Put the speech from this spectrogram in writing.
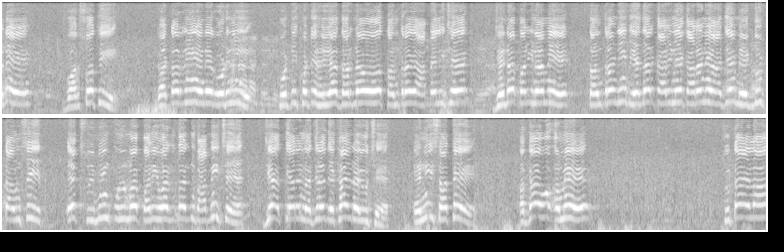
અને વર્ષોથી ગટરની અને રોડની ખોટી ખોટી હૈયાધરણાઓ તંત્રએ આપેલી છે, જેના પરિણામે તંત્રની બેદરકારીને કારણે આજે મેઘદૂત ટાઉનશીપ એક સ્વિમિંગ પુલમાં પરિવર્તન પામી છે, જે અત્યારે નજરે દેખાઈ રહ્યું છે. એની સાથે અગાઉ અમે ચૂંટાયેલા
